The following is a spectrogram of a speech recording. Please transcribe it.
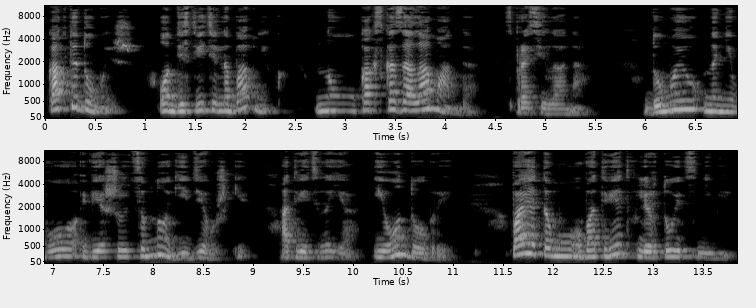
«Как ты думаешь, он действительно бабник?» «Ну, как сказала Аманда?» – спросила она. «Думаю, на него вешаются многие девушки», – ответила я, – «и он добрый. Поэтому в ответ флиртует с ними.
